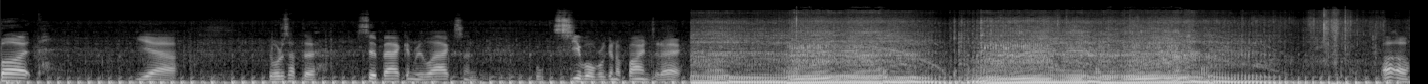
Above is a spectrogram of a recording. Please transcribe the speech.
But, yeah, we'll just have to sit back and relax and see what we're gonna find today. Uh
